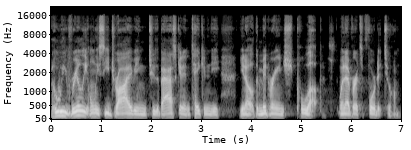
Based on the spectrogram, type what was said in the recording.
who we really only see driving to the basket and taking the you know, the mid range pull up whenever it's afforded to him.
